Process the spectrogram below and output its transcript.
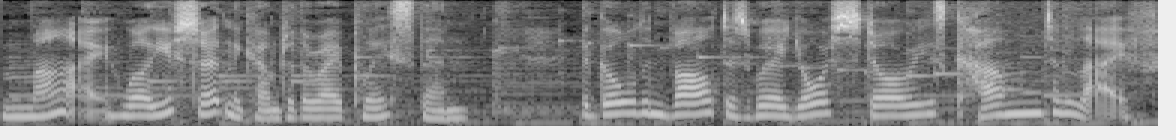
My, well, you've certainly come to the right place then. The Golden Vault is where your stories come to life.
